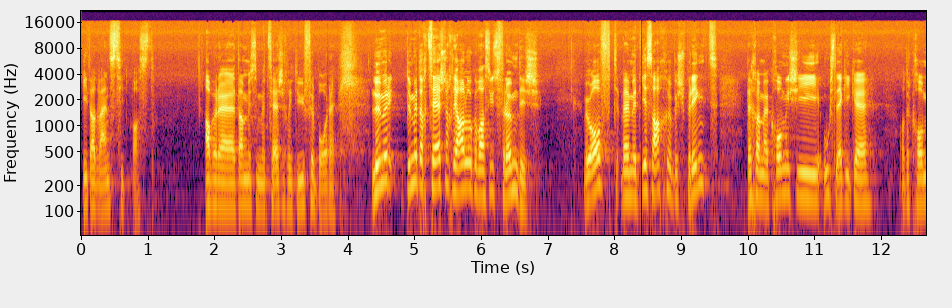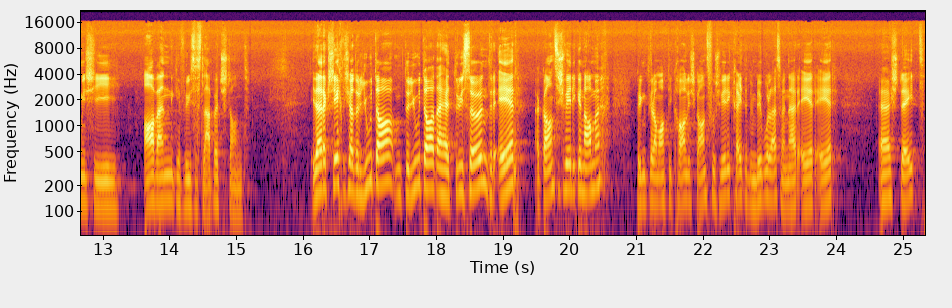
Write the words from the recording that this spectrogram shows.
in die Adventszeit passt. Aber äh, da müssen wir zuerst ein bisschen tiefer bohren. Lassen wir, wir doch zuerst noch ein bisschen anschauen, was uns fremd ist. Weil oft, wenn man diese Sachen überspringt, dann kommen komische Auslegungen oder komische Anwendungen für unser Leben zustande. In dieser Geschichte ist ja der Judah, und der Judah der hat drei Söhne, der Er, ein ganz schwieriger Name, bringt grammatikalisch ganz viele Schwierigkeiten beim Bibellesen, wenn er Er, Er äh, steht.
